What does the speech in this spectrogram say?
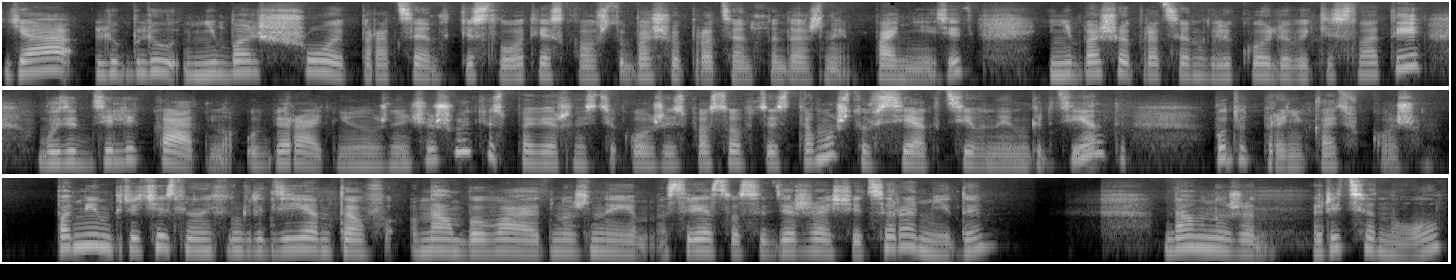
Я люблю небольшой процент кислот. Я сказала, что большой процент мы должны понизить. И небольшой процент гликолевой кислоты будет деликатно убирать ненужные чешуйки с поверхности кожи и способствовать тому, что все активные ингредиенты будут проникать в кожу. Помимо перечисленных ингредиентов, нам бывают нужны средства, содержащие церамиды, нам нужен ретинол.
